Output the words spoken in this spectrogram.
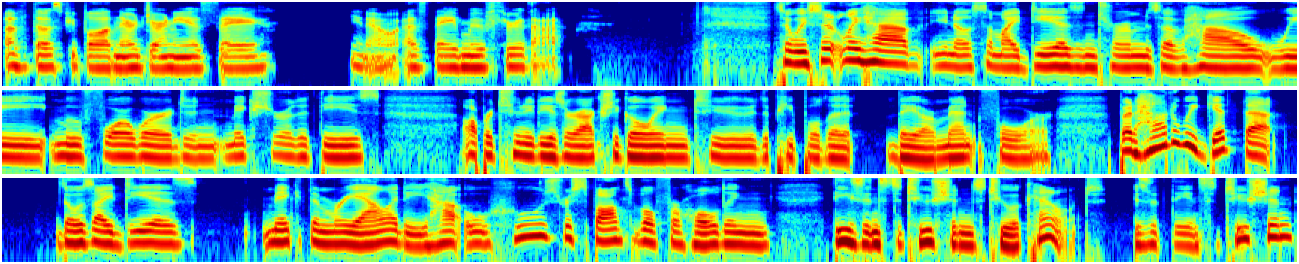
of those people on their journey as they you know as they move through that so we certainly have you know some ideas in terms of how we move forward and make sure that these opportunities are actually going to the people that they are meant for but how do we get that those ideas make them reality, how who's responsible for holding these institutions to account? Is it the institution?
